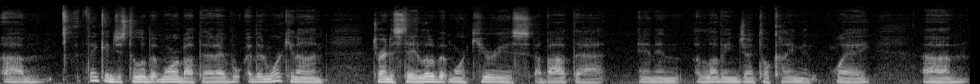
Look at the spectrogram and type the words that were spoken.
um, thinking just a little bit more about that, I've, I've been working on trying to stay a little bit more curious about that and in a loving, gentle, kind way, um,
